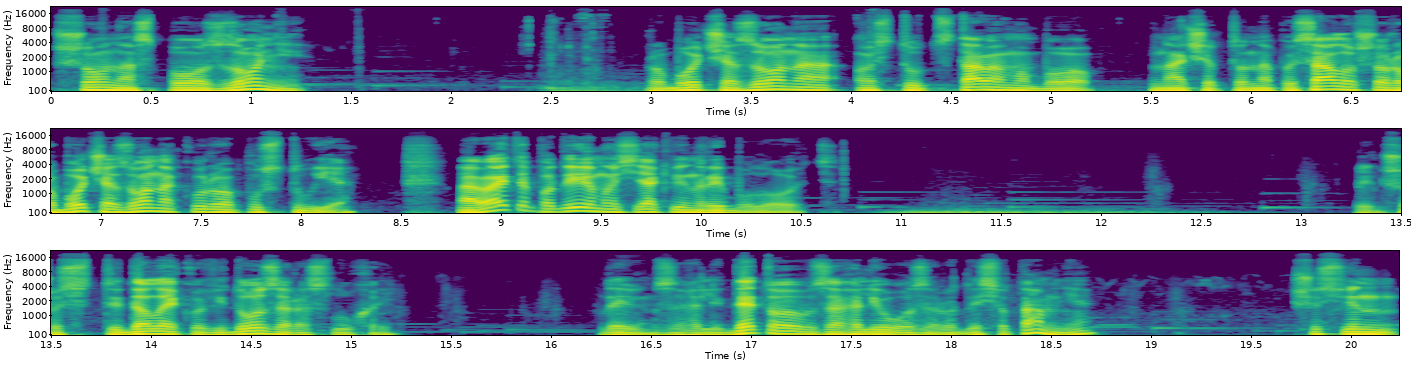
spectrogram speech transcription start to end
Що у нас по зоні? Робоча зона. Ось тут ставимо, бо начебто написало, що робоча зона курва пустує. Давайте подивимось, як він рибу ловить. Блін, щось ти далеко від озера, слухай. Де він взагалі? Де то взагалі озеро? Десь отам, ні? Щось він.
